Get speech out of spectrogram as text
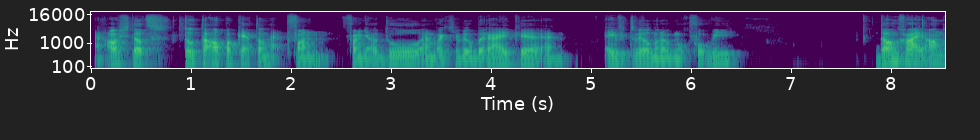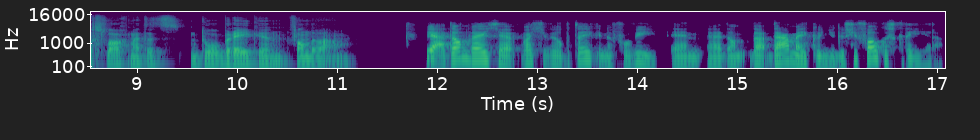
En als je dat totaalpakket dan hebt van, van jouw doel en wat je wil bereiken en eventueel dan ook nog voor wie, dan ga je aan de slag met het doorbreken van de waan. Ja, dan weet je wat je wil betekenen voor wie. En eh, dan, da- daarmee kun je dus je focus creëren.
